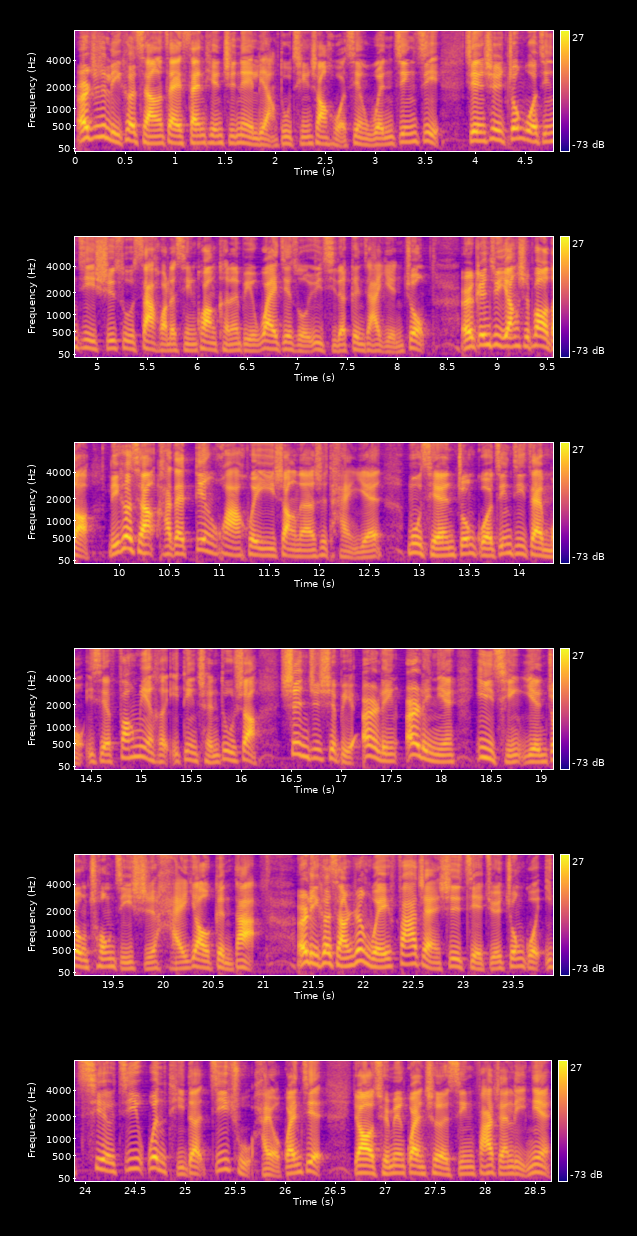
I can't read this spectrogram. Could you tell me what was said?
而这是李克强在三天之内两度亲上火线稳经济，显示中国经济失速下滑的情况可能比外界所预期的更加严重。而根据央视报道，李克强还在电话会议上呢，是坦言，目前中国经济在某一些方面和一定程度上，甚至是比二零二零年疫情严重冲击时还要更大。而李克强认为，发展是解决中国一切基问题的基础，还有关键，要全面贯彻新发展理念，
